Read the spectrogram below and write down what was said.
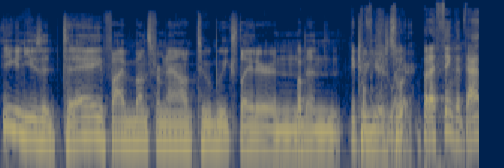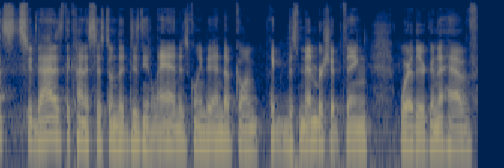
You can use it today, five months from now, two weeks later, and then people two years so- later. But I think that that's so that is the kind of system that Disneyland is going to end up going like this membership thing, where they're going to have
